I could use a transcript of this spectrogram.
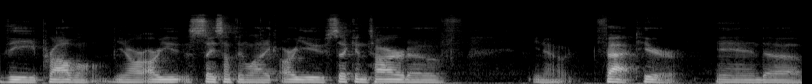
the problem. You know, are you say something like, "Are you sick and tired of, you know, fact here?" And uh,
